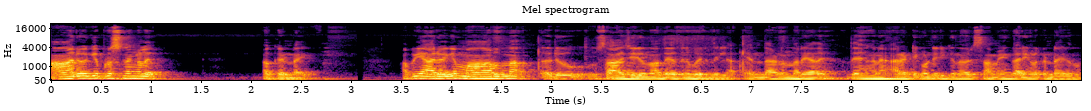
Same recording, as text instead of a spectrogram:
ആരോഗ്യ പ്രശ്നങ്ങൾ ഒക്കെ ഉണ്ടായി. അപ്പോൾ ഈ ആരോഗ്യം മാറുന്ന ഒരു സാഹചര്യമൊന്നും അദ്ദേഹത്തിന് വരുന്നില്ല. എന്താണെന്ന് അറിയാതെ അദ്ദേഹം അങ്ങനെ അരട്ടിക്കൊണ്ടിരിക്കുന്ന ഒരു സമയം കാര്യങ്ങളൊക്കെ ഉണ്ടായിരുന്നു.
